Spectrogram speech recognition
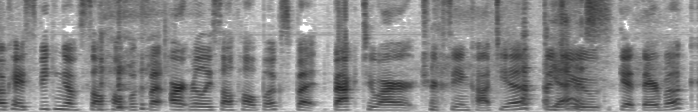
Okay, speaking of self help books that aren't really self help books, but back to our Trixie and Katya. Did Yes. you get their book?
